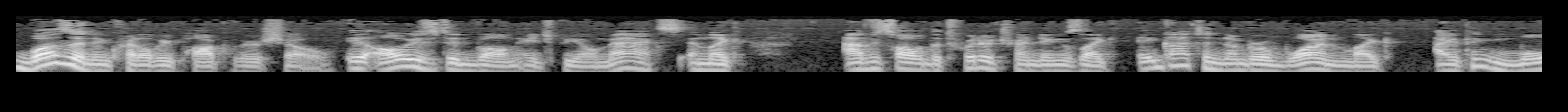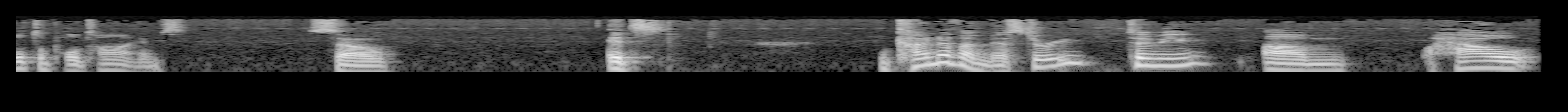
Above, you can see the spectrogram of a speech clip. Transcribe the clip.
was an incredibly popular show. It always did well on HBO Max, and like as we saw with the Twitter trendings, like it got to number one, like I think multiple times. So it's kind of a mystery to me um, how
